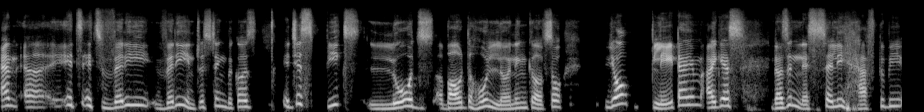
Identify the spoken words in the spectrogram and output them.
And uh, it's it's very very interesting because it just speaks loads about the whole learning curve. So your playtime i guess doesn't necessarily have to be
